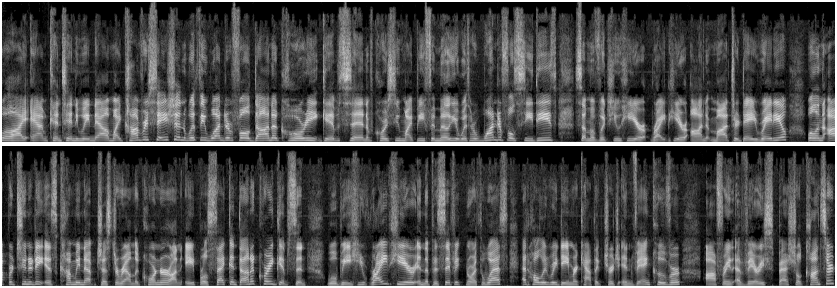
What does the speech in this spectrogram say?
Well, I am continuing now my conversation with the wonderful Donna Cori Gibson. Of course, you might be familiar with her wonderful CDs, some of which you hear right here on Mater Dei Radio. Well, an opportunity is coming up just around the corner on April 2nd. Donna Cori Gibson will be he- right here in the Pacific Northwest at Holy Redeemer Catholic Church in Vancouver, offering a very special concert,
